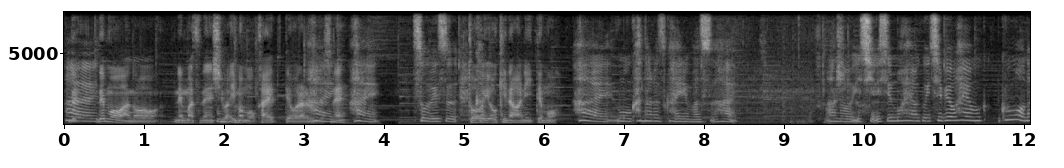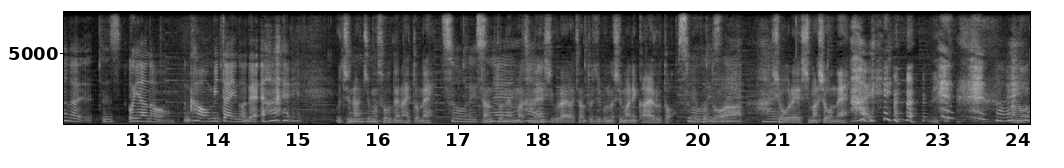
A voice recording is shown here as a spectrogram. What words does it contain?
はい、ででもあの年末年始は今も帰っておられるんですね、はい、はい、そうです。遠い沖縄にいても。はい。もう必ず帰ります。はい。あの一日も早く一秒早くもなんか親の顔見たいのではいうちなんちもそうでないとね、うん、そうです、ね、ちゃんと年末年始ぐらいはちゃんと自分の島に帰るとい。うことは奨励しましょうね。はい、あの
